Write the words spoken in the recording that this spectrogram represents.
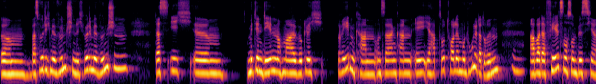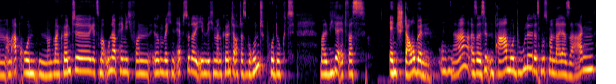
Ähm, was würde ich mir wünschen? Ich würde mir wünschen, dass ich ähm, mit den denen nochmal wirklich reden kann und sagen kann, ey, ihr habt so tolle Module da drin, mhm. aber da fehlt es noch so ein bisschen am Abrunden. Und man könnte jetzt mal unabhängig von irgendwelchen Apps oder ähnlichem, man könnte auch das Grundprodukt mal wieder etwas entstauben. Mhm. Ja, also es sind ein paar Module, das muss man leider sagen,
